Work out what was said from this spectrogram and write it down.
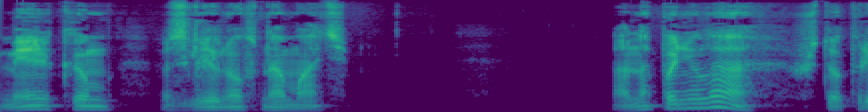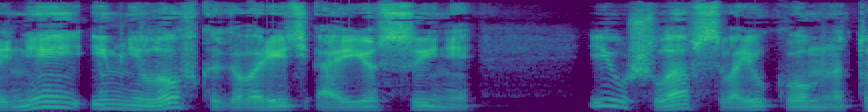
мельком взглянув на мать. Она поняла, что при ней им неловко говорить о ее сыне, и ушла в свою комнату,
